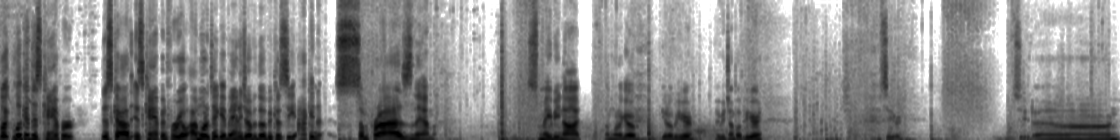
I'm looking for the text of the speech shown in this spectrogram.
Look, look at this camper. This guy is camping for real. I'm going to take advantage of it though because see, I can surprise them. Maybe not. I'm going to go get over here. Maybe jump up here. Let's see here. Let's see down.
